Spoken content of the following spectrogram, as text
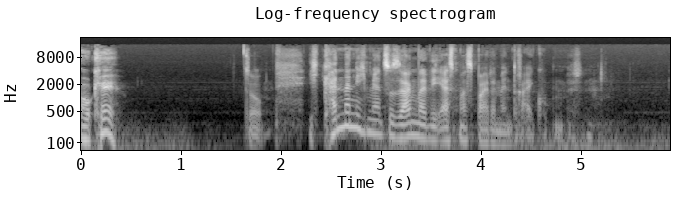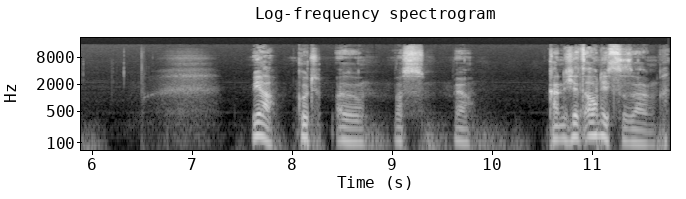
Okay. So. Ich kann da nicht mehr zu sagen, weil wir erstmal Spider-Man 3 gucken müssen. Ja, gut. Also, was, ja. Kann ich jetzt auch nichts zu sagen.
